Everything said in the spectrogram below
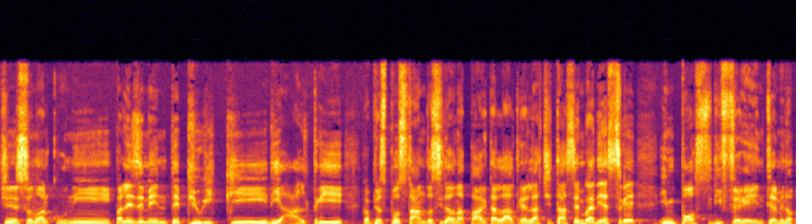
Ce ne sono alcuni palesemente più ricchi di altri, proprio spostandosi da una parte all'altra della città. Sembra di essere in posti differenti, almeno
